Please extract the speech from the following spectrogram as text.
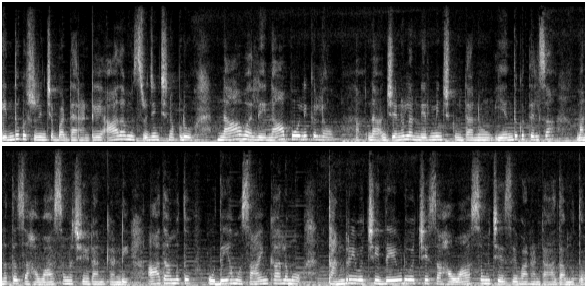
ఎందుకు సృజించబడ్డారంటే ఆదాము సృజించినప్పుడు నా వల్లే నా పోలికలో నా జనులను నిర్మించుకుంటాను. ఎందుకు తెలుసా? మనతో సహవాసము చేయడానికండి. ఆదాముతో ఉదయము సాయంకాలము తండ్రి వచ్చి దేవుడు వచ్చి సహవాసము చేసేవాడంట ఆదాముతో.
